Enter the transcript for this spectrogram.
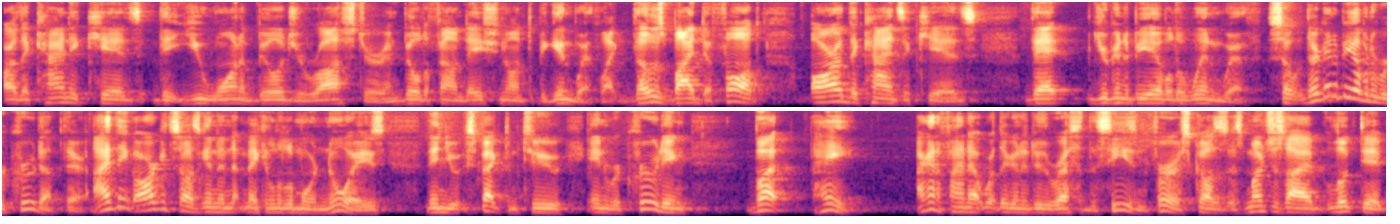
are the kind of kids that you want to build your roster and build a foundation on to begin with. Like those by default are the kinds of kids that you're going to be able to win with. So they're going to be able to recruit up there. I think Arkansas is going to end up making a little more noise than you expect them to in recruiting. But hey, I got to find out what they're going to do the rest of the season first. Because as much as I looked at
